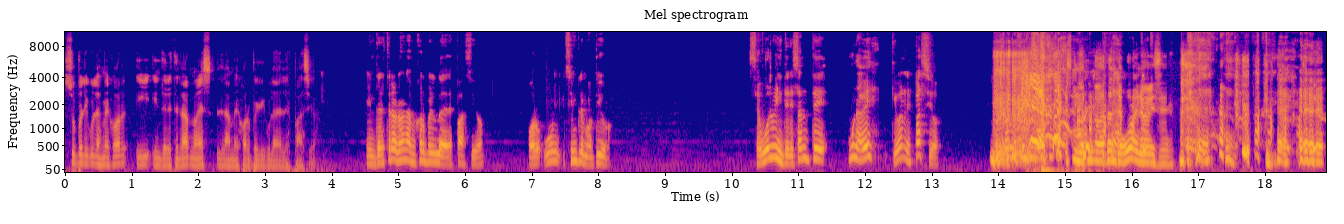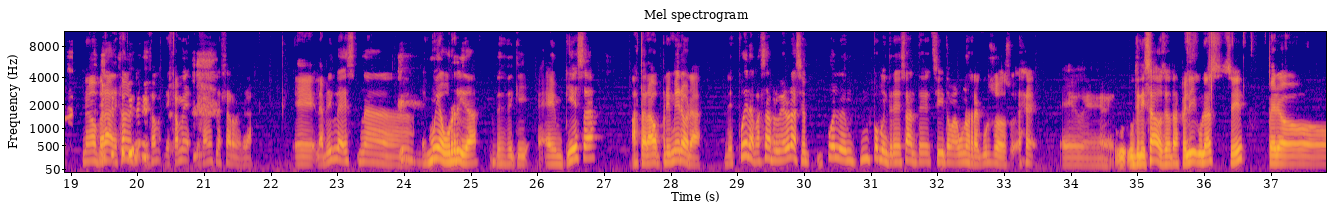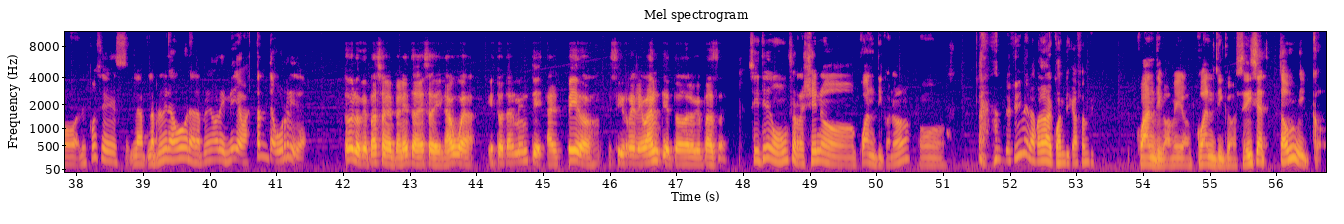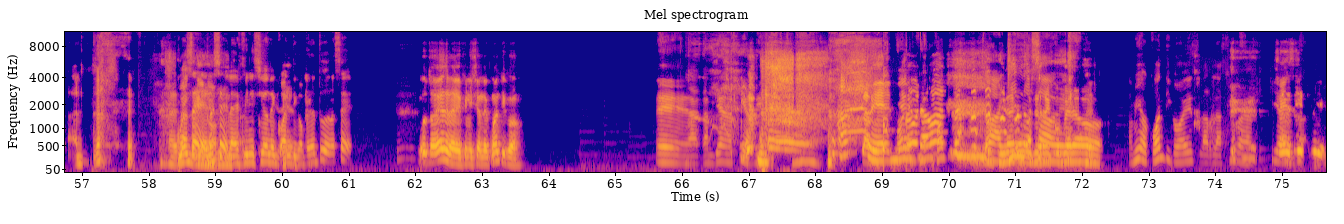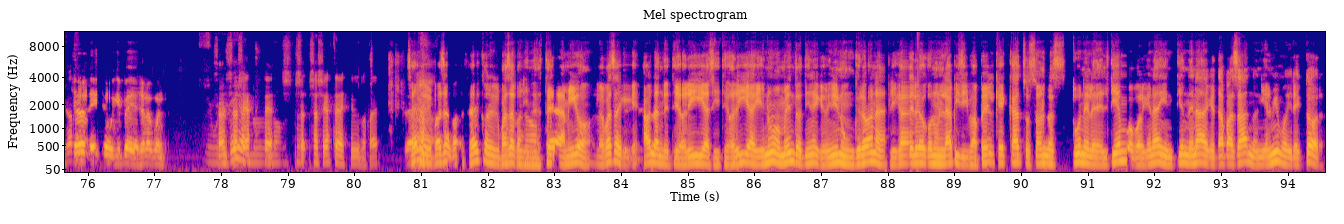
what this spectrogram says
su película es mejor y Interestelar no es la mejor película del espacio. Interstellar no es la mejor película del espacio por un simple motivo. Se vuelve interesante una vez que va al espacio. Es un motivo bastante bueno ese. no, pará, déjame, déjame, déjame, déjame explayarme, pará. Eh, la película es una. es muy aburrida desde que empieza hasta la primera hora. Después de la pasada primera hora se vuelve un- un poco interesante, sí, toma algunos recursos eh, eh, utilizados en otras películas, sí, pero después es la, la primera hora, la primera hora y media bastante aburrida. Todo lo que pasa en el planeta ese del agua es totalmente al pedo. Es irrelevante todo lo que pasa. Sí, tiene como mucho relleno cuántico, ¿no? Como Definime la palabra cuántica, Santi. cuántico, amigo, cuántico. Se dice atómico. No sé, no sé la definición de cuántico, pero tú no sé. ¿Vos sabés la definición de cuántico? Eh, la cantidad de energía. Está bien, bien. una banda. Ah, Mirá ¿quién cómo no se sabe? Amigo, recuperó. amigo, cuántico es la relación de energía. Sí, sí, sí. Ya lo leíste en Wikipedia, ya no cuenta. Ya, ya Wikipedia no- llegaste, no- ya, ya llegaste a escribirlo, ¿sabes? ¿Sabes lo que pasa, con- ¿sabes con lo que pasa con No. Interstellar, amigo? Lo que pasa es que hablan de teorías y teorías y en un momento tiene que venir un gron a explicártelo con un lápiz y papel qué cachos son los túneles del tiempo porque nadie entiende nada que está pasando, ni el mismo director.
